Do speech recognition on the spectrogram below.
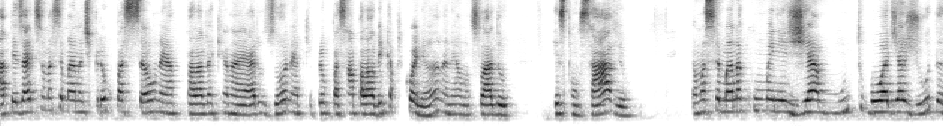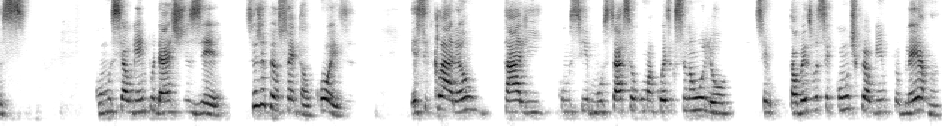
apesar de ser uma semana de preocupação, né, a palavra que a Nayara usou, né, porque preocupação é uma palavra bem capricorniana, né, o nosso lado responsável, é uma semana com uma energia muito boa de ajudas, como se alguém pudesse dizer: Você já pensou em tal coisa? Esse clarão tá ali, como se mostrasse alguma coisa que você não olhou. Talvez você conte para alguém um problema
